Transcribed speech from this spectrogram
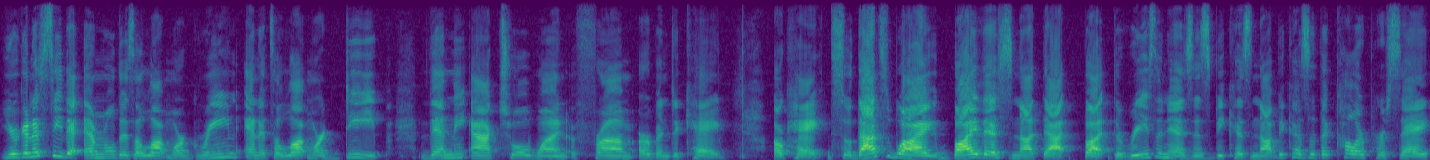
You're gonna see that Emerald is a lot more green and it's a lot more deep than the actual one from Urban Decay okay so that's why buy this not that but the reason is is because not because of the color per se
